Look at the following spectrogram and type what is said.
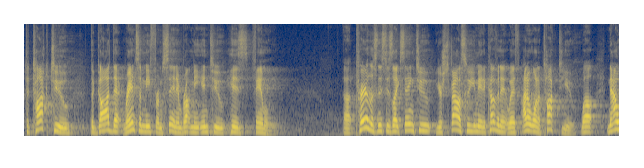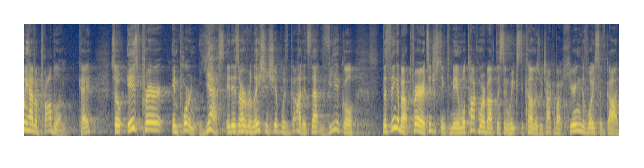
to talk to the God that ransomed me from sin and brought me into his family. Uh, prayerlessness is like saying to your spouse who you made a covenant with, I don't want to talk to you. Well, now we have a problem, okay? So is prayer important? Yes, it is our relationship with God. It's that vehicle the thing about prayer, it's interesting to me, and we'll talk more about this in weeks to come as we talk about hearing the voice of God.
